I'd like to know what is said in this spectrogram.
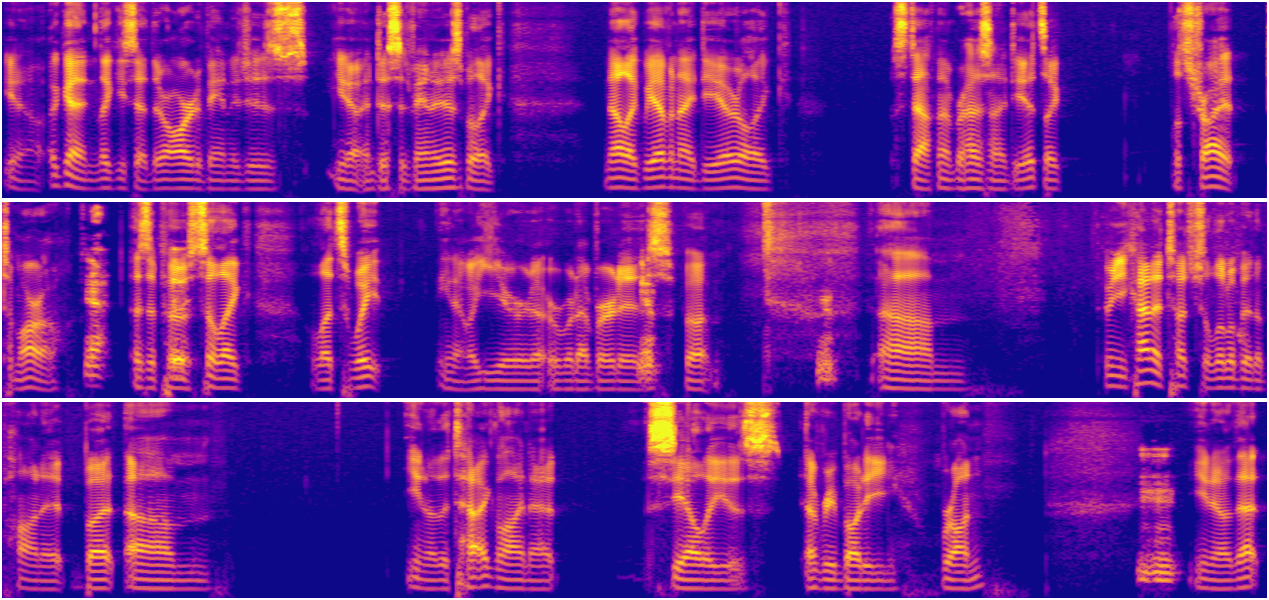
You know, again, like you said, there are advantages, you know, and disadvantages, but like now, like we have an idea or like staff member has an idea. It's like, let's try it tomorrow. Yeah. As opposed to like, let's wait, you know, a year or whatever it is. But, um, I mean, you kind of touched a little bit upon it, but, um, you know, the tagline at Ciele is everybody run. Mm-hmm. You know, that,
